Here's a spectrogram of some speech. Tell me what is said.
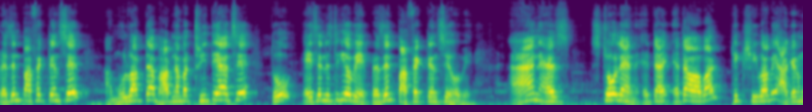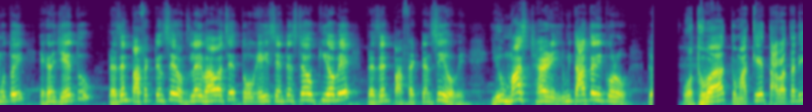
প্রেজেন্ট পারফেক্ট টেন্সের আর মূল ভাবটা ভাব নাম্বার থ্রিতে আছে। তো এই সেন্টেন্সটি কী হবে? প্রেজেন্ট পারফেক্ট টেন্সে হবে। অ্যান্ড অ্যাজ স্টোল স্টোলেন এটা এটাও আবার ঠিক সেইভাবে আগের মতোই। এখানে যেহেতু প্রেজেন্ট পারফেক্ট টেন্সের অক্সিলারি ভাব আছে তো এই সেন্টেন্সটাও কী হবে? প্রেজেন্ট পারফেক্ট টেন্সেই হবে। ইউ মাস্ট হ্যারি তুমি তাড়াতাড়ি করো। অথবা তোমাকে তাড়াতাড়ি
